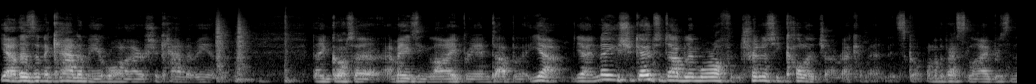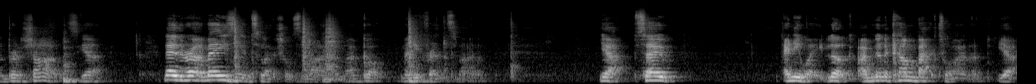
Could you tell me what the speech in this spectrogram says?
Yeah, there's an academy, a Royal Irish Academy, and they've got an amazing library in Dublin. Yeah, yeah. No, you should go to Dublin more often. Trinity College, I recommend. It's got one of the best libraries in the British Isles. Yeah. No, there are amazing intellectuals in Ireland. I've got many friends in Ireland. Yeah, so anyway, look, I'm going to come back to Ireland. Yeah.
